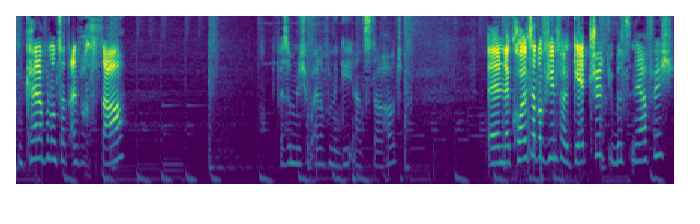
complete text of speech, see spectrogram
Und keiner von uns hat einfach Star. Weiß nicht, ob einer von den Gegnern Star hat. Ähm, der Colt hat auf jeden Fall Gadget, übelst nervig.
